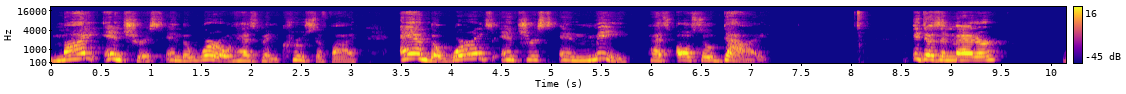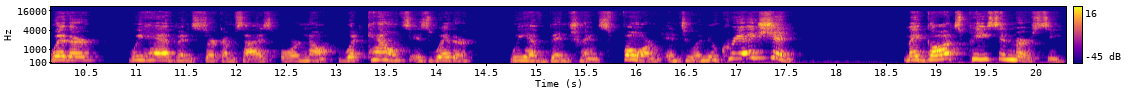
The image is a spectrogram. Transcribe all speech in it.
my interest in the world has been crucified, and the world's interest in me has also died. It doesn't matter whether we have been circumcised or not. What counts is whether we have been transformed into a new creation. May God's peace and mercy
